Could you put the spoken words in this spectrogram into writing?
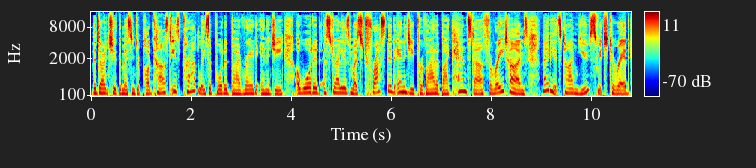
The Don't Shoot the Messenger podcast is proudly supported by Red Energy, awarded Australia's most trusted energy provider by Canstar three times. Maybe it's time you switch to Red.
